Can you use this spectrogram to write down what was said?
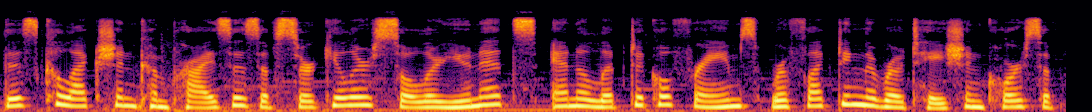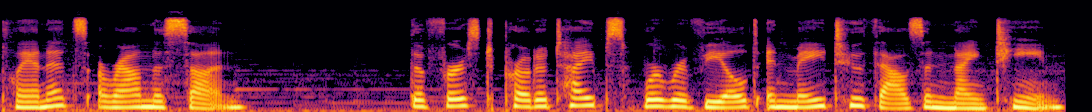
this collection comprises of circular solar units and elliptical frames reflecting the rotation course of planets around the Sun. The first prototypes were revealed in May 2019.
